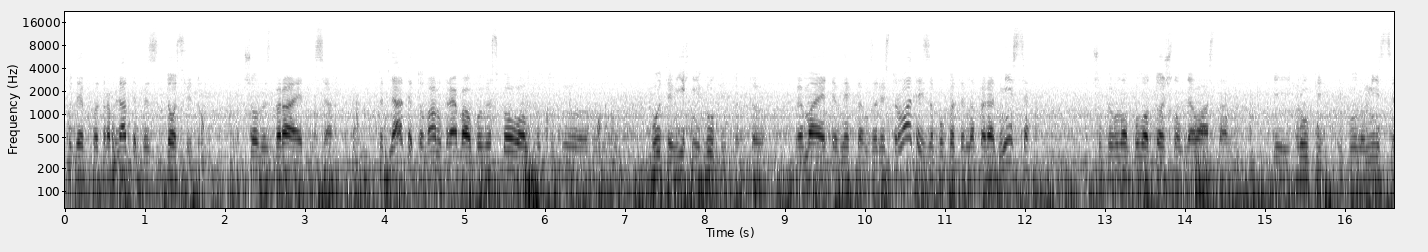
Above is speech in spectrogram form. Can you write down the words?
туди потрапляти без досвіду. Якщо ви збираєтеся петляти, то вам треба обов'язково е, бути в їхній групі. Тобто ви маєте в них там зареєструватись, забукати наперед місце, щоб воно було точно для вас там в тій групі і було місце,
